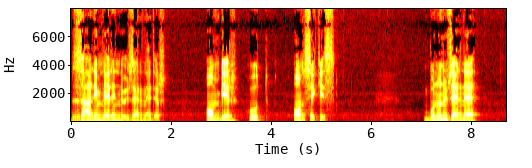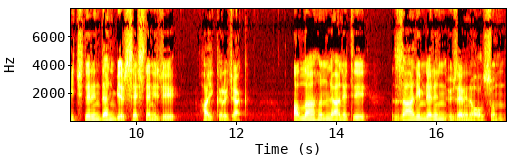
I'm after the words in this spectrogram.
zalimlerin üzerinedir. 11 Hud 18 Bunun üzerine içlerinden bir seslenici haykıracak. Allah'ın laneti zalimlerin üzerine olsun.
